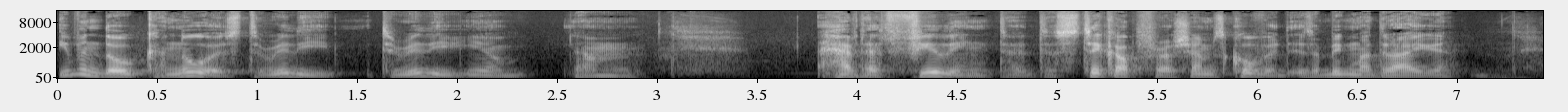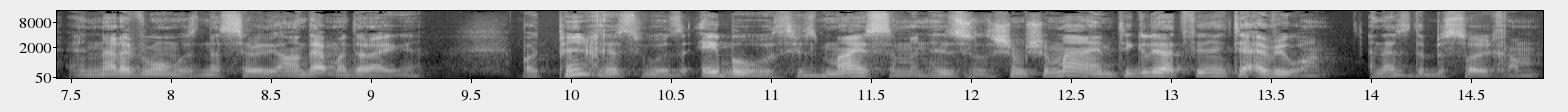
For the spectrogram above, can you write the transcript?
Even though Kanuas, to really, to really, you know, um, have that feeling to, to stick up for Hashem's Kovid is a big madraiga, and not everyone was necessarily on that madraiga. But Pinchas was able with his Maisim and his Shem Shemaim to give that feeling to everyone. And that's the Besoicham.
